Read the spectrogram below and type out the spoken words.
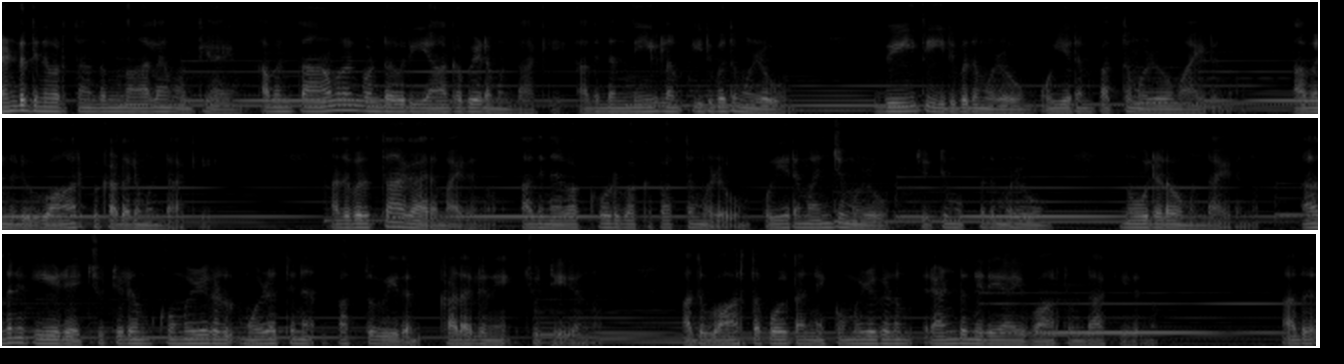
രണ്ട് ദിനവൃത്താന്തം നാലാം അധ്യായം. അവൻ താമരം കൊണ്ട് ഒരു യാഗപീഠമുണ്ടാക്കി. അതിന്റെ നീളം ഇരുപത് മുഴവും വീതി ഇരുപത് മുഴവും ഉയരം പത്ത് മുഴവുമായിരുന്നു. അവനൊരു വാർപ്പ് കടലുമുണ്ടാക്കി. അത് വൃത്താകാരമായിരുന്നു. അതിന് വക്കോട് വക്ക് പത്ത് മുഴവും ഉയരം അഞ്ച് മുഴവും ചുറ്റും മുപ്പത് മുഴവും നൂലളവും ഉണ്ടായിരുന്നു അതിനു കീഴേ ചുറ്റിലും കുമിഴുകൾ മുഴത്തിന് പത്തു വീതം കടലിനെ ചുറ്റിയിരുന്നു. അത് വാർത്തപ്പോൾ തന്നെ കുമിഴുകളും രണ്ടു നിരയായി വാർത്തുണ്ടാക്കിയിരുന്നു. അത്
